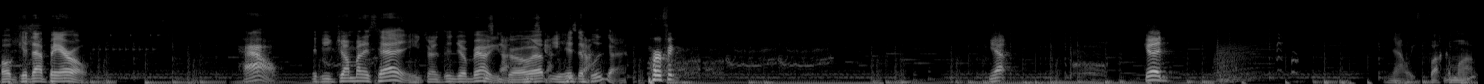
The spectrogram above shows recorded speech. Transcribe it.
Oh, get that barrel. how? If you jump on his head, he turns into a barrel. He's you gone, throw he's up, gone, you he's hit the gone. blue guy. Perfect. Yep. Good. Now we fuck him up.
